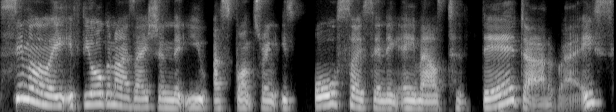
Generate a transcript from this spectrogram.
similarly, if the organization that you are sponsoring is also sending emails to their database,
